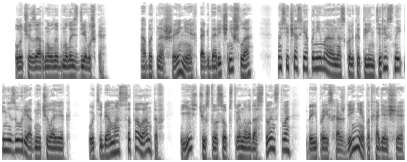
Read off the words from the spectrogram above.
— лучезарно улыбнулась девушка. Об отношениях тогда речь не шла. Но сейчас я понимаю, насколько ты интересный и незаурядный человек. У тебя масса талантов, есть чувство собственного достоинства, да и происхождение подходящее.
